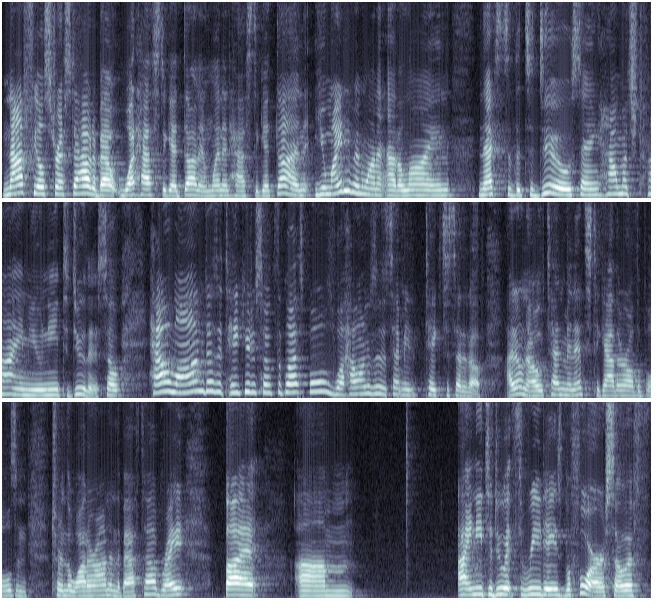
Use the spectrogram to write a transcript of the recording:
not feel stressed out about what has to get done and when it has to get done. You might even want to add a line next to the to do saying how much time you need to do this. So, how long does it take you to soak the glass bowls? Well, how long does it take to set it up? I don't know, 10 minutes to gather all the bowls and turn the water on in the bathtub, right? But um, I need to do it three days before. So if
